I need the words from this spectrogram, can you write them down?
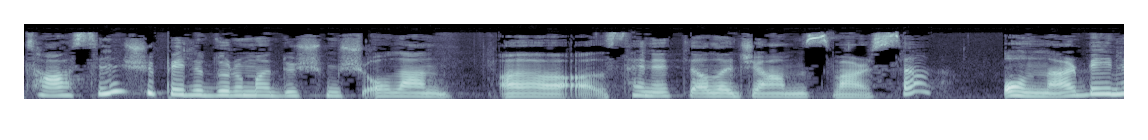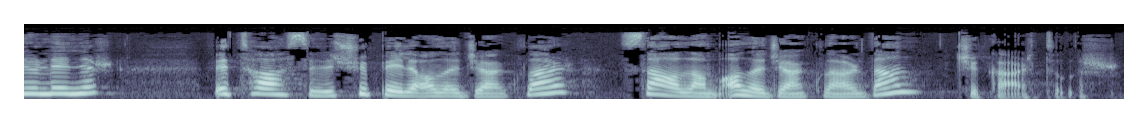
tahsilin şüpheli duruma düşmüş olan a, senetli alacağımız varsa onlar belirlenir ve tahsili şüpheli alacaklar sağlam alacaklardan çıkartılır.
